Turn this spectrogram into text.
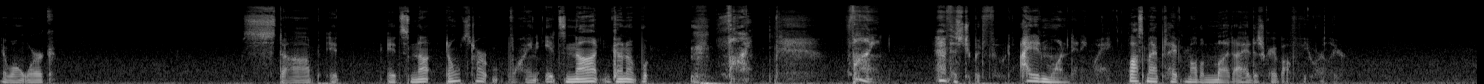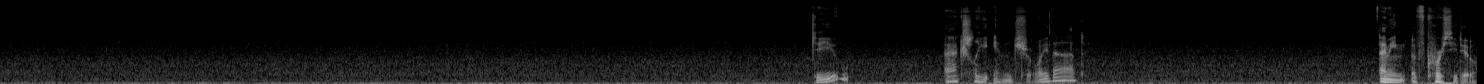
It won't work. Stop. It. It's not. Don't start whining. It's not gonna. Fine. Fine. Have the stupid food. I didn't want it anyway. Lost my appetite from all the mud I had to scrape off of you earlier. Do you actually enjoy that? I mean, of course you do.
